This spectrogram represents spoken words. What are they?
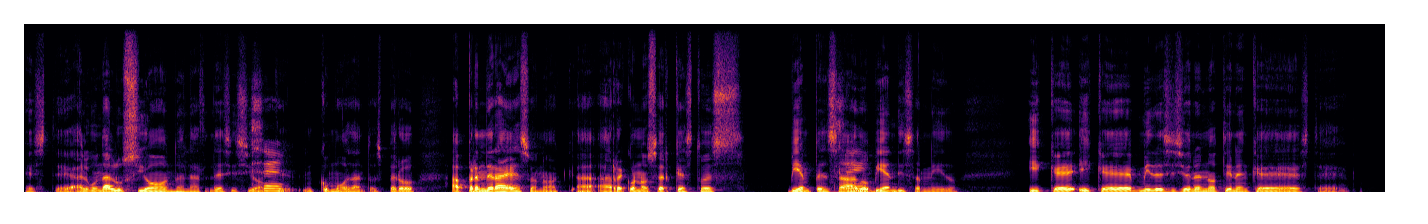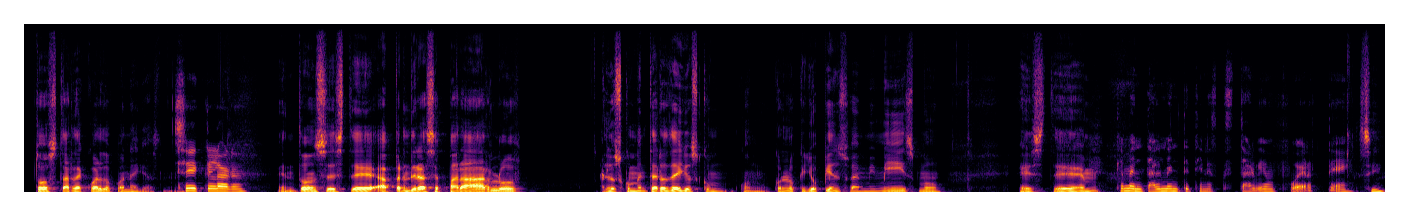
este, alguna alusión a la decisión que incomoda. Entonces, pero aprender a eso, ¿no? A, reconocer que esto es bien pensado, bien discernido y que, y que mis decisiones no tienen que este, todos estar de acuerdo con ellas. Sí, claro. Entonces, este, aprender a separarlo, los comentarios de ellos con, con, con, lo que yo pienso de mí mismo. Este, que mentalmente tienes que estar bien fuerte. Sí.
